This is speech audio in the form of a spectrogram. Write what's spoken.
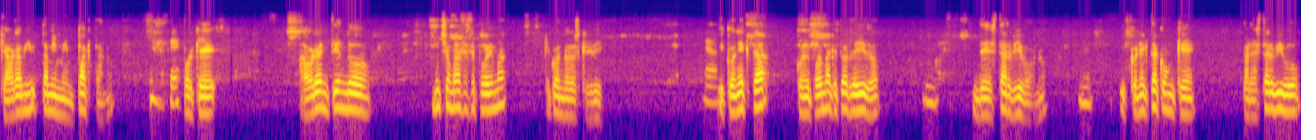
que ahora a mí también me impacta, ¿no? Sí. Porque ahora entiendo mucho más ese poema que cuando lo escribí. Y conecta con el poema que tú has leído Mm, de estar vivo, ¿no? mm, Y conecta con que para estar vivo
